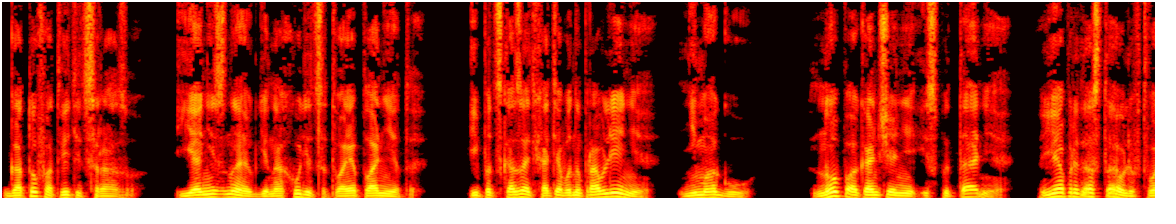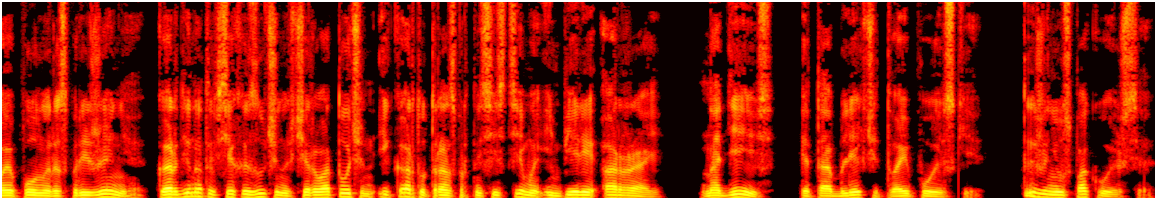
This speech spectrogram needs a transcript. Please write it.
Готов ответить сразу. Я не знаю, где находится твоя планета, и подсказать хотя бы направление не могу. Но по окончании испытания я предоставлю в твое полное распоряжение координаты всех изученных червоточин и карту транспортной системы империи Аррай. Надеюсь, это облегчит твои поиски. Ты же не успокоишься.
